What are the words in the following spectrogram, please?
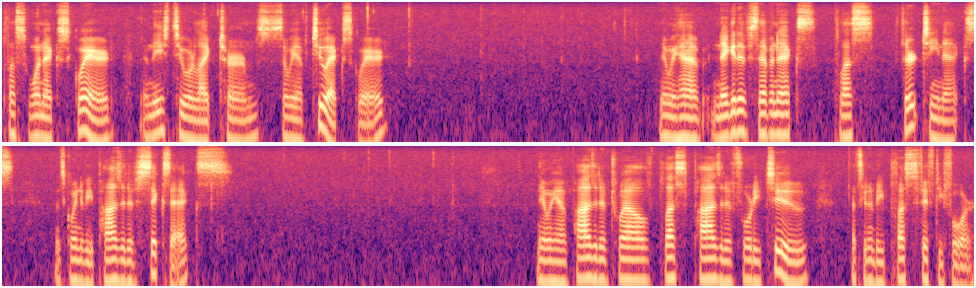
plus 1x squared, and these two are like terms, so we have 2x squared. Then we have negative 7x plus 13x. That's going to be positive 6x. Then we have positive 12 plus positive 42. That's going to be plus 54.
